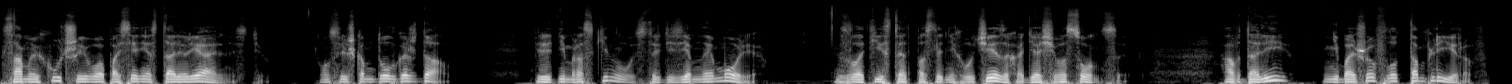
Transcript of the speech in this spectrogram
Самые худшие его опасения стали реальностью. Он слишком долго ждал. Перед ним раскинулось Средиземное море, золотистое от последних лучей заходящего солнца. А вдали небольшой флот тамплиеров.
